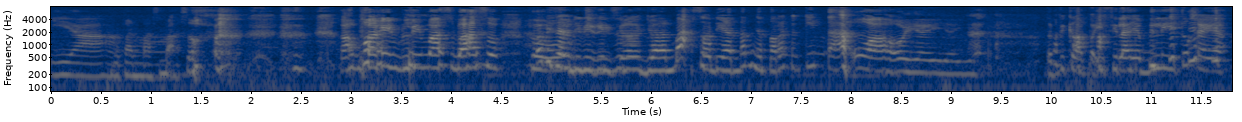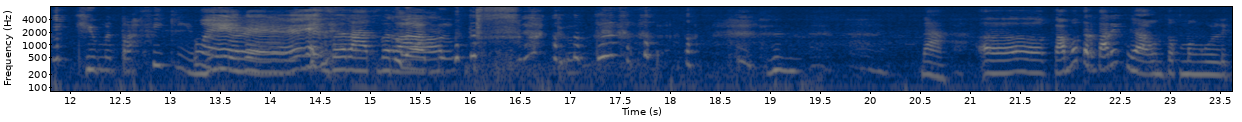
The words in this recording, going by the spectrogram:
iya. Bukan emas bakso. ngapain beli mas bakso? Kok bisa dibikin suruh jualan bakso diantar nyetornya ke kita. wah oh iya iya iya. Tapi kenapa istilahnya beli itu kayak human trafficking ya? Weh, berat Berat. Berat. Nah, eh, kamu tertarik nggak untuk mengulik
